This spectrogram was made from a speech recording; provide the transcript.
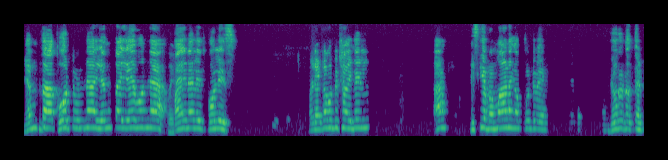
ఎంత కోర్టు ఉన్నా ఎంత ఏమున్నా ఫైనల్ ఇస్ పోలీస్. మరి ఎట్లా పంపించావు ఐదేళ్ళు ఇసుకే బ్రహ్మాండంగా అమ్ముకుంటువే గౌరవం వస్తాడు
